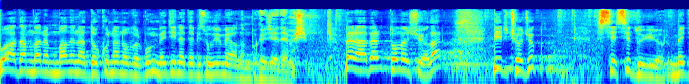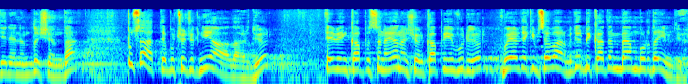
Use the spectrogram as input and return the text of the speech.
bu adamların malına dokunan olur. Bu Medine'de biz uyumayalım bu gece demiş. Beraber dolaşıyorlar. Bir çocuk sesi duyuyor Medine'nin dışında. Bu saatte bu çocuk niye ağlar diyor. Evin kapısına yanaşıyor, kapıyı vuruyor. Bu evde kimse var mı diyor. Bir kadın ben buradayım diyor.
